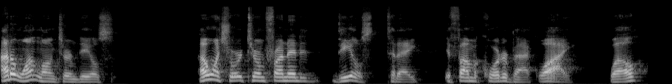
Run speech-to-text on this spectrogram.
I don't want long term deals. I want short term front ended deals today if I'm a quarterback. Why? Well,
